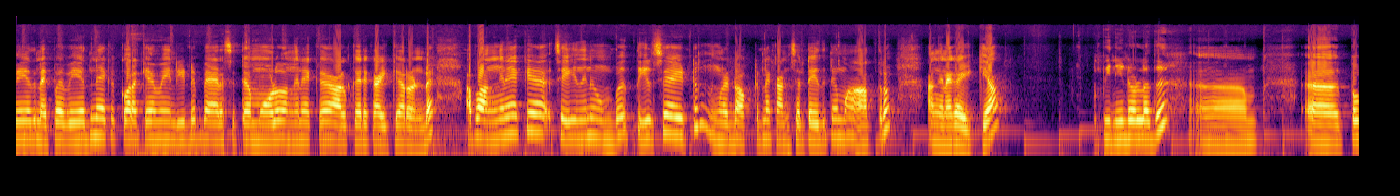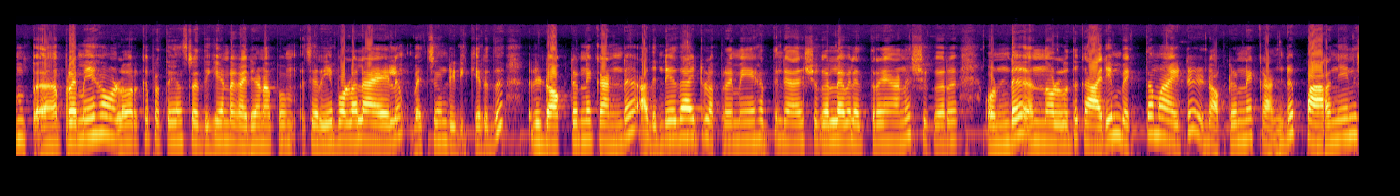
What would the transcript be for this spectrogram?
വേദന. ഇപ്പോൾ വേദനയൊക്കെ കുറയ്ക്കാൻ വേണ്ടിയിട്ട് പാരസെറ്റമോളും അങ്ങനെയൊക്കെ ആൾക്കാർ കഴിക്കാറുണ്ട്. അപ്പോൾ അങ്ങനെയൊക്കെ ചെയ്യുന്നതിന് മുമ്പ് തീർച്ചയായിട്ടും നിങ്ങൾ ഡോക്ടറിനെ കൺസൾട്ട് ചെയ്തിട്ട് മാത്രം അങ്ങനെ കഴിക്കുക പിന്നീടുള്ളത് ഇപ്പം പ്രമേഹമുള്ളവർക്ക് പ്രത്യേകം ശ്രദ്ധിക്കേണ്ട കാര്യമാണ്. അപ്പം ചെറിയ പൊള്ളലായാലും വെച്ചുകൊണ്ടിരിക്കരുത് ഒരു ഡോക്ടറിനെ കണ്ട് അതിന്റേതായിട്ടുള്ള പ്രമേഹത്തിന്റെ ഷുഗർ ലെവൽ എത്രയാണ് ഷുഗർ ഉണ്ട് എന്നുള്ളത് കാര്യം വ്യക്തമായിട്ട് ഡോക്ടറിനെ കണ്ട് പറഞ്ഞതിന്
